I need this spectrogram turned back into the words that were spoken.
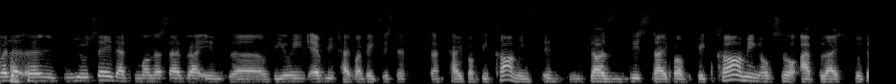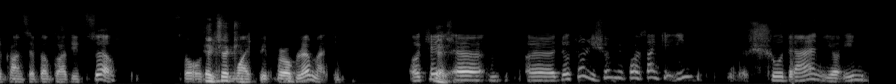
whether uh, you say that Mulla Sadra is uh, viewing every type of existence and type of becoming. It does this type of becoming also applies to the concept of God itself. So exactly. might be problematic. Okay. yes. دکتر ایشون میپرسن که این شدن یا این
